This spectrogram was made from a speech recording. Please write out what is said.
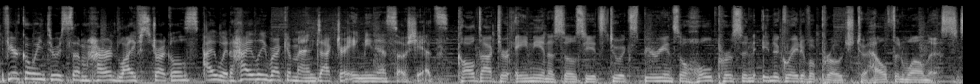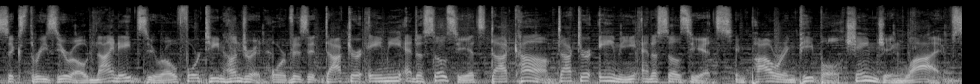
If you're going through some hard life struggles, I would highly recommend Dr. Aimee and Associates. Call Dr. Aimee and Associates to experience a whole person integrative approach to health and wellness. 630 980 1400 or visit draimeeandassociates.com. Dr. Aimee and Associates, empowering people, changing lives.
